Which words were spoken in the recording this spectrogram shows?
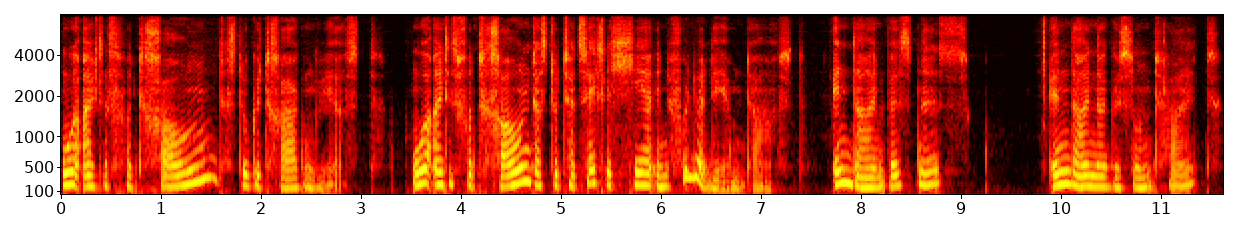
Uraltes Vertrauen, dass du getragen wirst. Uraltes Vertrauen, dass du tatsächlich hier in Fülle leben darfst. In dein Business, in deiner Gesundheit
